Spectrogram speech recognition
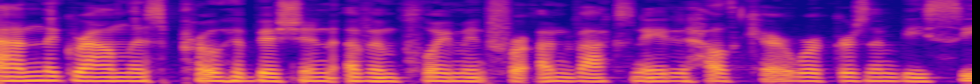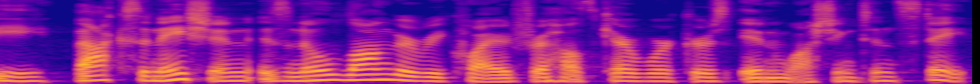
and the groundless prohibition of employment for unvaccinated healthcare workers in BC, vaccination is no longer required for healthcare workers in Washington state.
